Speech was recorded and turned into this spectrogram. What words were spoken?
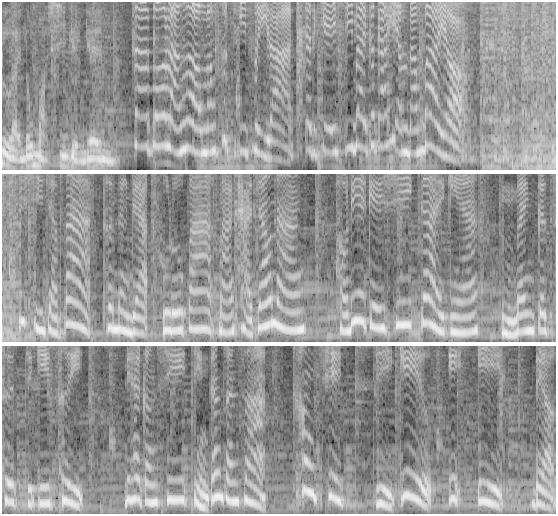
落来拢嘛死严严。查甫人哦，毋通出一支喙啦，家己家洗歹，更加嫌人歹哦。你食食饱，吞两粒葫芦巴、马卡胶囊。互你的家私敢会行，毋免各出一支喙。你喺公司定岗赚啥？零七二九一一六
